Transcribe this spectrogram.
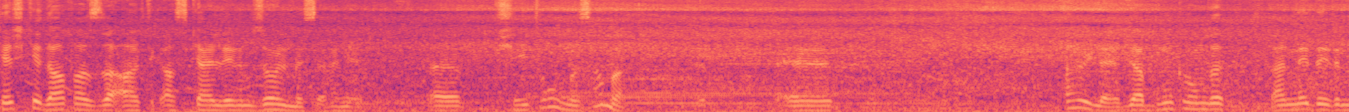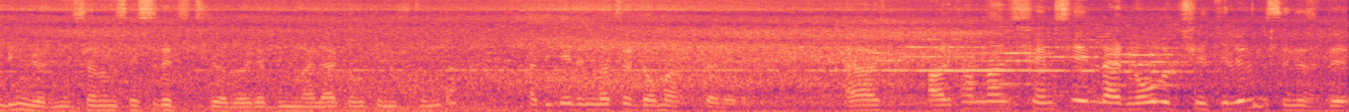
Keşke daha fazla artık askerlerimiz ölmese hani e, şehit olmasa ama e, öyle. Ya bunun konuda ben ne derim bilmiyorum. İnsanın sesi de titriyor böyle bununla alakalı konuştuğumda. Hadi gelin Notre Dame'a dönelim. Eğer arkamdan şemsiyeliler ne olur çekilir misiniz bir?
